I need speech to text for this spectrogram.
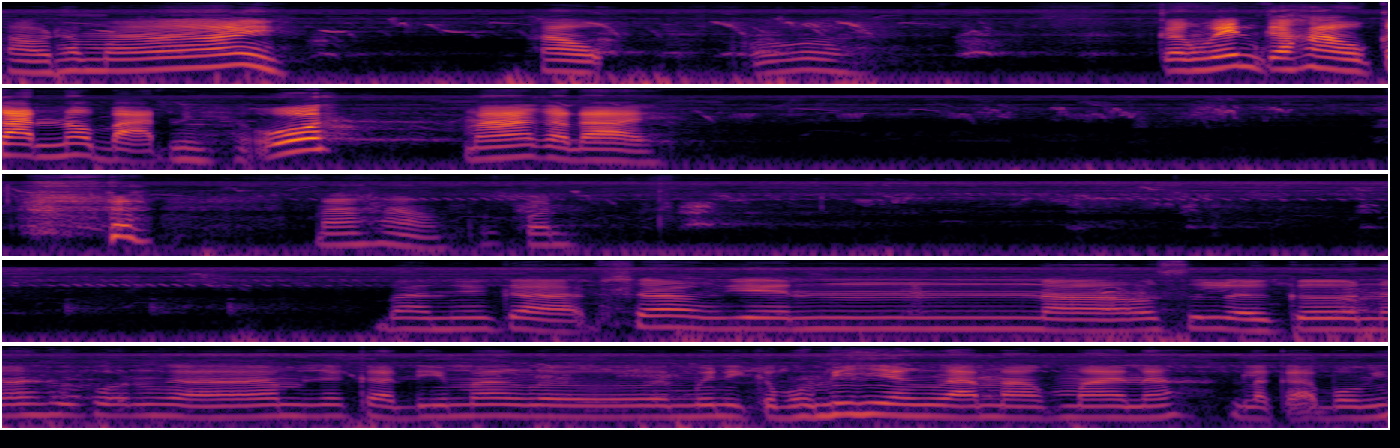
ห่าวทำไมห่าวโอ้ยกังเว้นก็ห่าวกันเนาะบาทนี่ โอ้ยมาก็ได้ มาห่าวทุกคน บรรยากาศช่างเย็นหนาวเสยเหลือเกินนะทุกคนค่ะบรรยากาศดีมากเลย มื้อนี้ก็บ่มีหยังหลายมากมายนะ แล้วก็บ่มี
